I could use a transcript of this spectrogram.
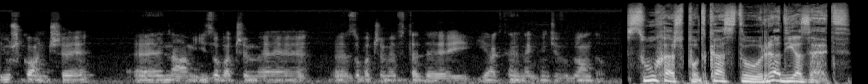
już kończy e, nam i zobaczymy, e, zobaczymy wtedy, jak ten rynek będzie wyglądał. Słuchasz podcastu Radia Z.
